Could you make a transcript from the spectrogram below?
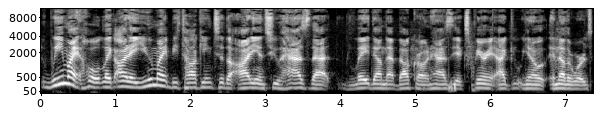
we might hold, like Ade, you might be talking to the audience who has that laid down that Velcro and has the experience. I, you know, in other words,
